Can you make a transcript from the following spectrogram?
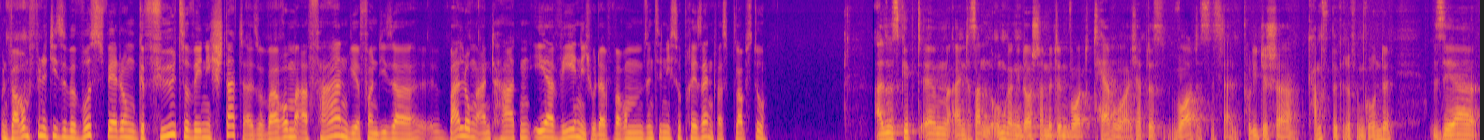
Und warum findet diese Bewusstwerdung gefühlt so wenig statt? Also warum erfahren wir von dieser Ballung an Taten eher wenig oder warum sind sie nicht so präsent? Was glaubst du? Also es gibt ähm, einen interessanten Umgang in Deutschland mit dem Wort Terror. Ich habe das Wort, es ist ein politischer Kampfbegriff im Grunde, sehr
